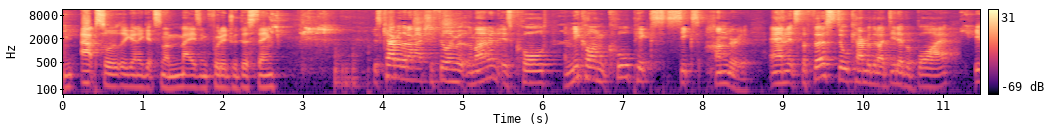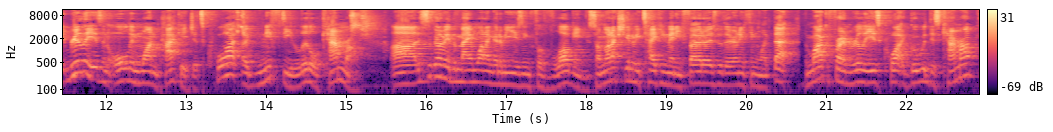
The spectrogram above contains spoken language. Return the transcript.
I'm absolutely going to get some amazing footage with this thing. This camera that I'm actually filming with at the moment is called a Nikon Coolpix 600 and it's the first still camera that I did ever buy. It really is an all-in-one package. It's quite a nifty little camera. Uh, this is going to be the main one I'm going to be using for vlogging, so I'm not actually going to be taking many photos with it or anything like that. The microphone really is quite good with this camera.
